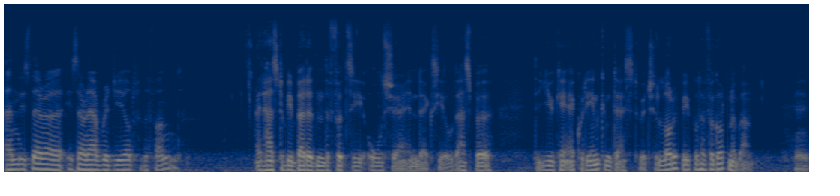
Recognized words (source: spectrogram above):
And is there a is there an average yield for the fund? It has to be better than the FTSE All Share Index yield as per the UK equity income test, which a lot of people have forgotten about. Okay.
